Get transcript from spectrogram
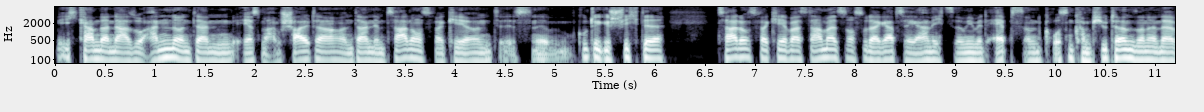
ich kam dann da so an und dann erstmal am Schalter und dann im Zahlungsverkehr und ist eine gute Geschichte. Zahlungsverkehr war es damals noch so, da gab es ja gar nichts irgendwie mit Apps und großen Computern, sondern da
